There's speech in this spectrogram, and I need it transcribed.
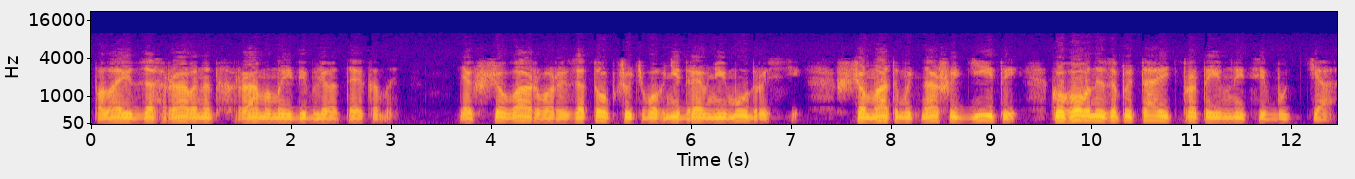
палають заграви над храмами і бібліотеками. Якщо варвари затопчуть вогні древньої мудрості, що матимуть наші діти, кого вони запитають про таємниці буття.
